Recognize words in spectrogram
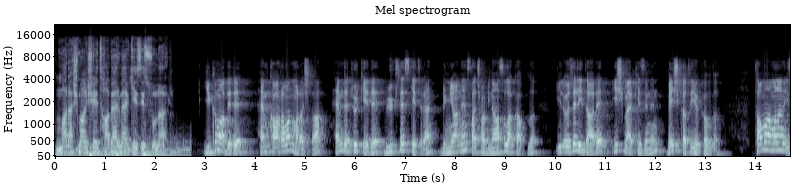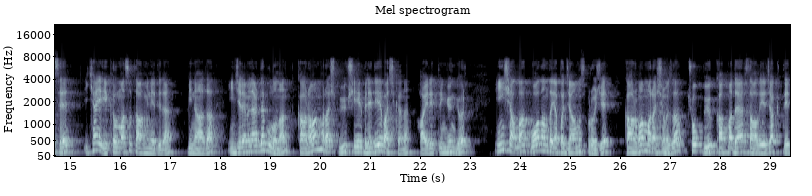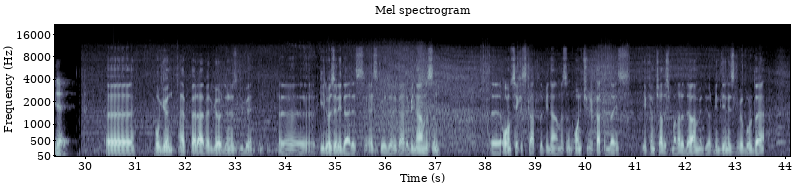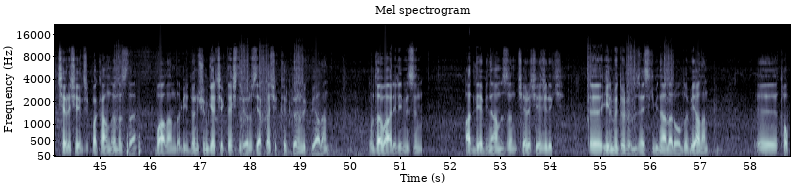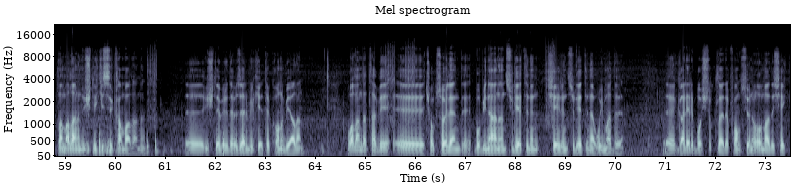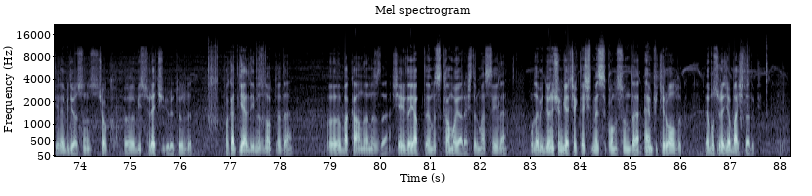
Maraş Manşet Haber Merkezi sunar. Yıkım haberi hem Kahramanmaraş'ta hem de Türkiye'de büyük ses getiren dünyanın en saçma binası lakaplı İl Özel İdare İş Merkezi'nin 5 katı yıkıldı. Tamamının ise 2 aya yıkılması tahmin edilen binada incelemelerde bulunan Kahramanmaraş Büyükşehir Belediye Başkanı Hayrettin Güngör, İnşallah bu alanda yapacağımız proje Kahramanmaraş'ımıza çok büyük katma değer sağlayacak dedi. Ee, Bugün hep beraber gördüğünüz gibi e, İl Özel İdaresi, eski Özel İdare binamızın e, 18 katlı binamızın 13. katındayız. Yıkım çalışmaları devam ediyor. Bildiğiniz gibi burada Çevre Şehircilik Bakanlığımız da bu alanda bir dönüşüm gerçekleştiriyoruz. Yaklaşık 40 dönümlük bir alan. Burada valiliğimizin, adliye binamızın, Çevre Şehircilik e, İl Müdürlüğümüz eski binalar olduğu bir alan. E, toplam alanın üçte ikisi kamu alanı. Ee, üçte biri de özel mülkiyete konu bir alan. Bu alanda tabii e, çok söylendi. Bu binanın süliyetinin şehrin süliyetine uymadığı, e, galeri boşlukları fonksiyonel olmadığı şekliyle biliyorsunuz çok e, bir süreç yürütüldü. Fakat geldiğimiz noktada e, bakanlığımızla, şehirde yaptığımız kamuoyu araştırmasıyla burada bir dönüşüm gerçekleştirilmesi konusunda hem fikir olduk ve bu sürece başladık.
